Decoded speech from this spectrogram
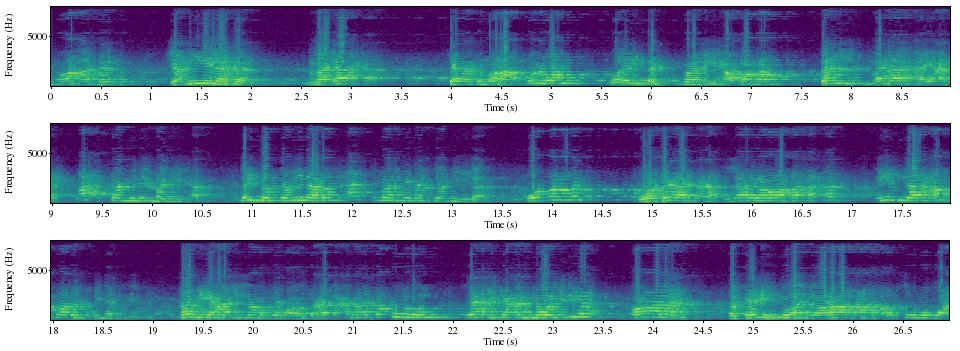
امرأة جميلة. ملاحة كانت امرأة حلوة وليست مليحة فقط بل ملاحة يعني أحسن من المليحة. ليست جميلة بل أجمل من الجميلة. وقالت وكان لا يراها أحد إلا أنقذت بنفسه. هذه عائشة رضي الله تعالى عنها تقول ذلك عن جويرية قالت فكرهت أن يراها رسول الله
